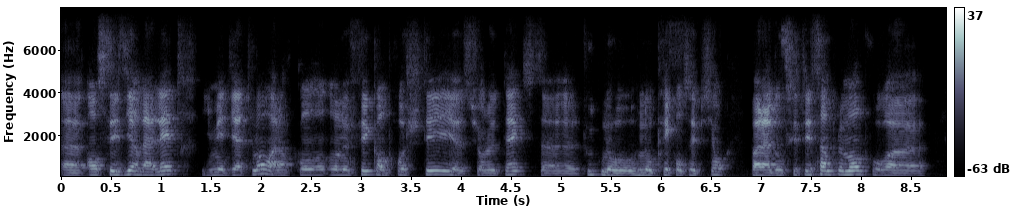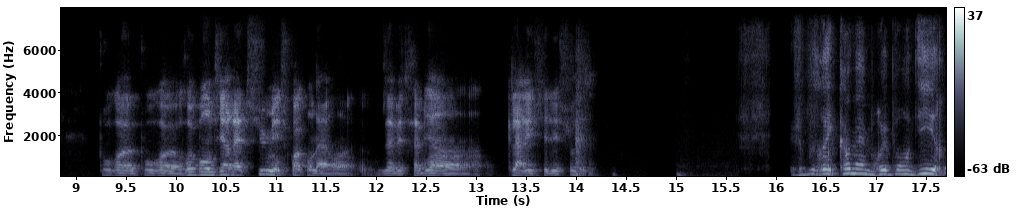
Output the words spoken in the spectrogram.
en saisir la lettre immédiatement, alors qu'on ne fait qu'en projeter sur le texte toutes nos préconceptions. Voilà, donc c'était simplement pour, euh, pour, euh, pour euh, rebondir là-dessus, mais je crois qu'on a, vous avez très bien clarifié les choses. Je voudrais quand même rebondir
